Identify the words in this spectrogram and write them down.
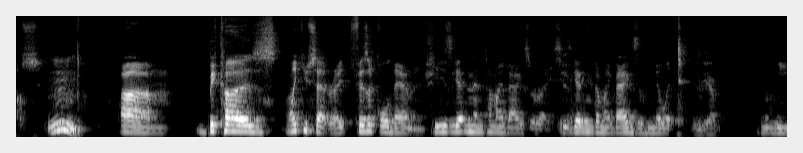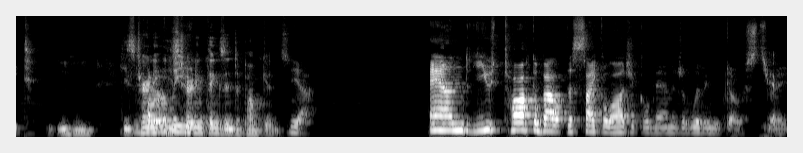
mouse. Mm. Um, because, like you said, right, physical damage. He's getting into my bags of rice. He's Yeah. getting into my bags of millet Yeah. And wheat. hmm He's turning. Barley. He's turning things into pumpkins. Yeah. And you talk about the psychological damage of living with ghosts, Yeah. right?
